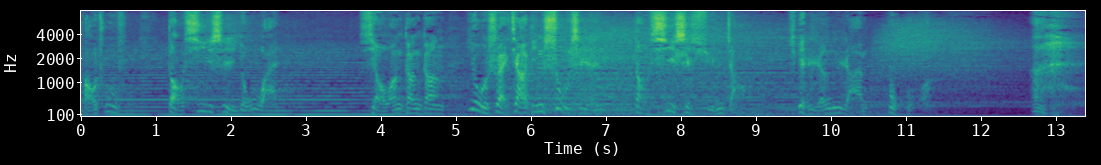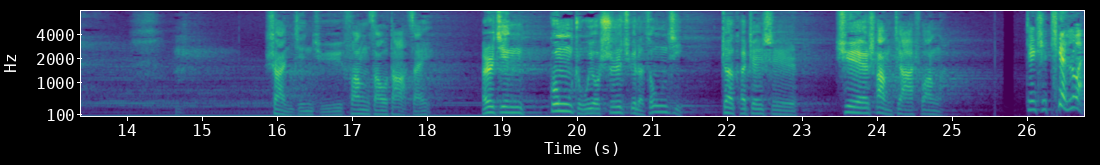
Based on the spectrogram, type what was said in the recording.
跑出府，到西市游玩。小王刚刚又率家丁数十人。到西市寻找，却仍然不果。唉，单金菊方遭大灾，而今公主又失去了踪迹，这可真是雪上加霜啊！真是添乱。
